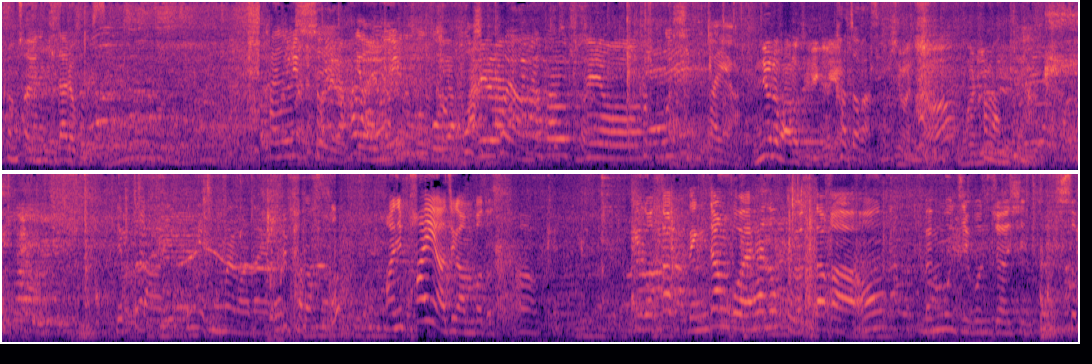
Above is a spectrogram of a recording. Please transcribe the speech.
그럼 저희는 기다려 보겠습니다. 간립소 너무 예쁘고 갖고 싶어요. 따로 주세요. 갖고 싶어요. 음료는 바로 드릴게요. 가져가세요. 잠시만요. 그럼 안 돼요. 예쁘다. 예쁜 게 정말 많아요. 우리 받았어? 아니 파이 아직 안 받았어. 아 오케이. 이거 딱 냉장고에 해놓고 여기다가 어? 메모지 뭔지 아시죠? 쏙.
